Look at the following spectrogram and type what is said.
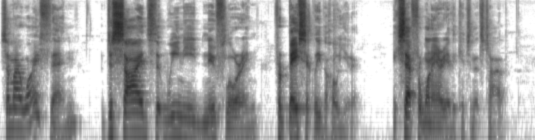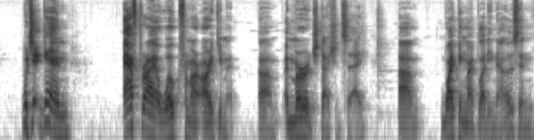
So my wife then decides that we need new flooring for basically the whole unit, except for one area of the kitchen that's tiled. Which again, after I awoke from our argument, um, emerged, I should say, um, wiping my bloody nose and,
